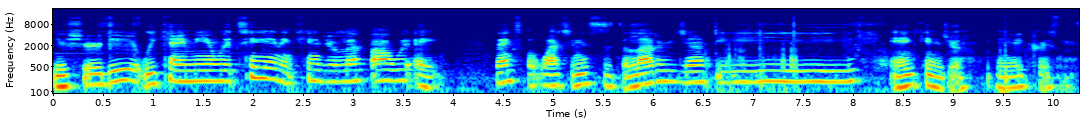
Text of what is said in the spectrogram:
You sure did. We came in with ten, and Kendra left out with eight. Thanks for watching. This is the Lottery Junkie and Kendra. Merry Christmas.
